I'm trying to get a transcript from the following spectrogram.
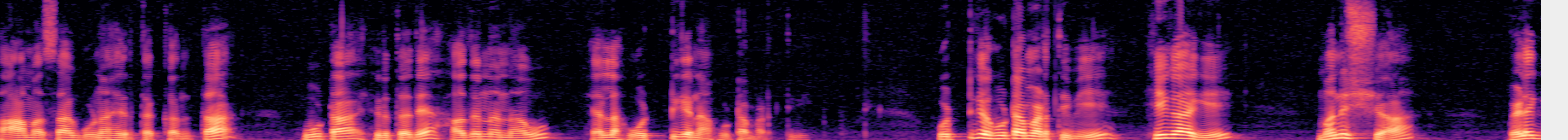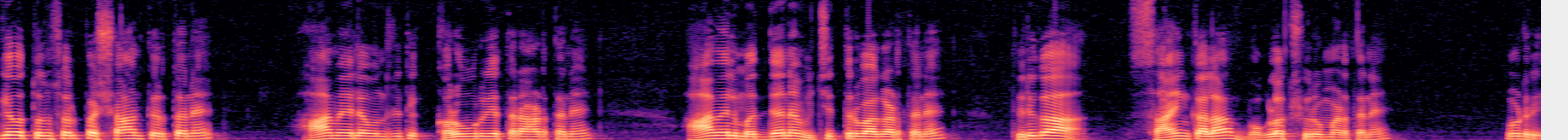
ತಾಮಸ ಗುಣ ಇರ್ತಕ್ಕಂಥ ಊಟ ಇರ್ತದೆ. ಅದನ್ನು ನಾವು ಎಲ್ಲ ಒಟ್ಟಿಗೆ ನಾವು ಊಟ ಮಾಡ್ತೀವಿ. ಒಟ್ಟಿಗೆ ಊಟ ಮಾಡ್ತೀವಿ. ಹೀಗಾಗಿ ಮನುಷ್ಯ ಬೆಳಗ್ಗೆ ಹೊತ್ತೊಂದು ಸ್ವಲ್ಪ ಶಾಂತ ಇರ್ತಾನೆ, ಆಮೇಲೆ ಒಂದು ರೀತಿ ಕರೂರಿಯ ಥರ ಆಡ್ತಾನೆ, ಆಮೇಲೆ ಮಧ್ಯಾಹ್ನ ವಿಚಿತ್ರವಾಗಿ ಆಡ್ತಾನೆ, ತಿರ್ಗಾ ಸಾಯಂಕಾಲ ಬೊಗಳಕ್ಕೆ ಶುರು ಮಾಡ್ತಾನೆ. ನೋಡ್ರಿ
